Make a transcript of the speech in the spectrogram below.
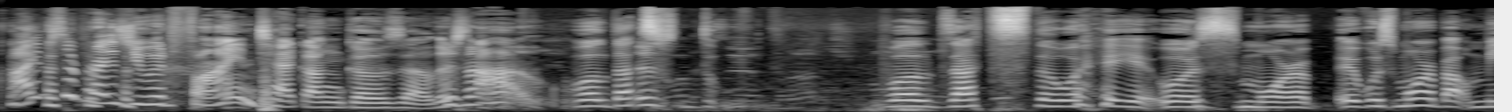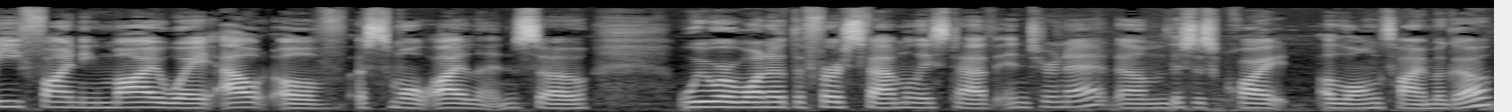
I'm surprised you would find tech on Gozo. There's not. Well, that's. Well, that's the way it was more. It was more about me finding my way out of a small island. So we were one of the first families to have internet. Um, this is quite a long time ago.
